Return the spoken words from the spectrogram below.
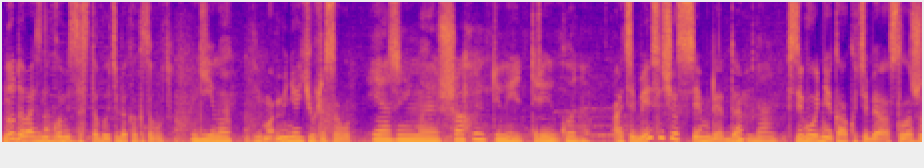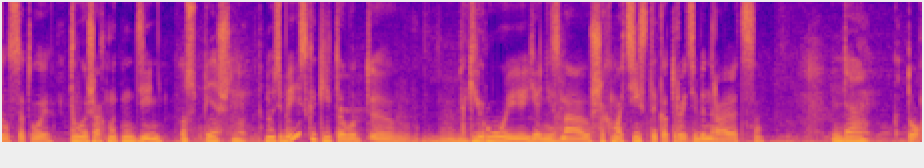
Ну, давай знакомиться с тобой. Тебя как зовут? Дима. Дима. Меня Юля зовут. Я занимаюсь шахматами три года. А тебе сейчас 7 лет, да? Да. Сегодня как у тебя сложился твой, твой шахматный день? Успешно. Ну, у тебя есть какие-то вот э, герои, я не знаю, шахматисты, которые тебе нравятся? Да. Кто?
